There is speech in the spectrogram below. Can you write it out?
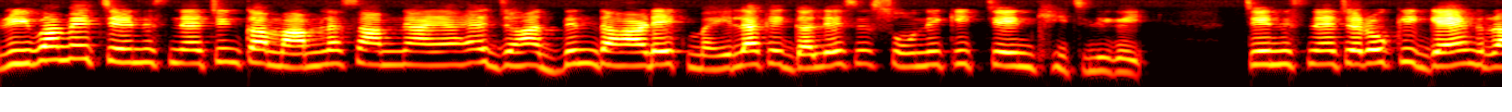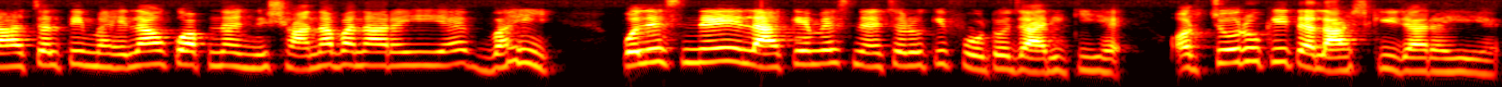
रीवा में चेन स्नैचिंग का मामला सामने आया है, जहाँ दिन दहाड़े एक महिला के गले से सोने की चेन खींच ली गई। चेन स्नैचरों की गैंग राह चलती महिलाओं को अपना निशाना बना रही है। वहीं पुलिस ने इलाके में स्नैचरों की फ़ोटो जारी की है और चोरों की तलाश की जा रही है।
